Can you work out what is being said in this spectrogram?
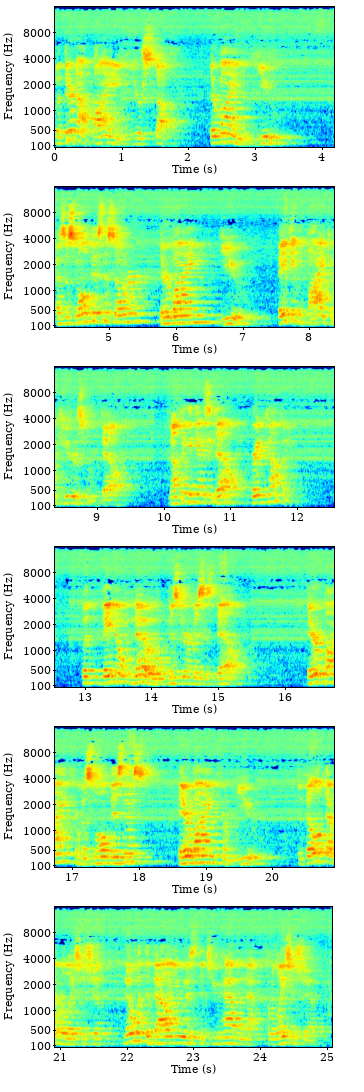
but they're not buying your stuff. They're buying you. As a small business owner, they're buying you. They can buy computers from Dell. Nothing against Dell, great company. But they don't know Mr. or Mrs. Dell. They're buying from a small business, they're buying from you. Develop that relationship, know what the value is that you have in that relationship,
